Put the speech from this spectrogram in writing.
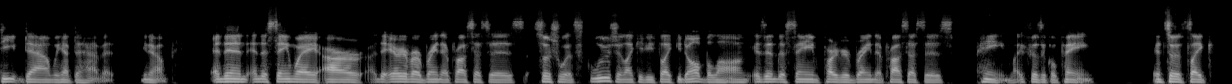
deep down, we have to have it, you know? And then in the same way, our the area of our brain that processes social exclusion, like if you feel like you don't belong, is in the same part of your brain that processes pain, like physical pain. And so it's like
